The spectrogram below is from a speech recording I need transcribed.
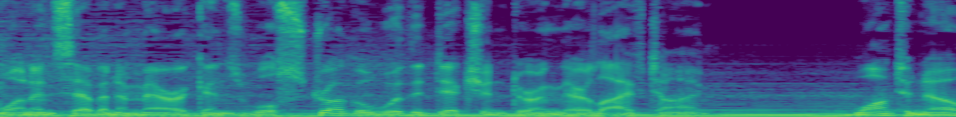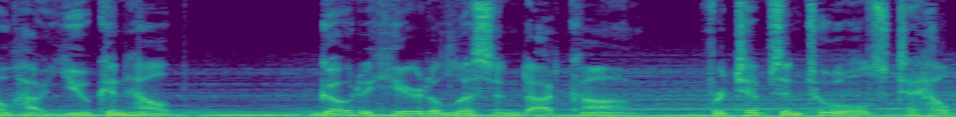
One in seven Americans will struggle with addiction during their lifetime. Want to know how you can help? Go to heretolisten.com for tips and tools to help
